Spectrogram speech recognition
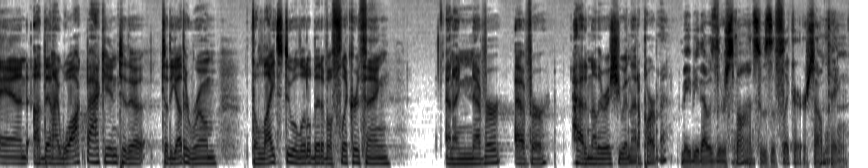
And uh, then I walk back into the to the other room. The lights do a little bit of a flicker thing, and I never ever had another issue in that apartment. Maybe that was the response. It was the flicker or something.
